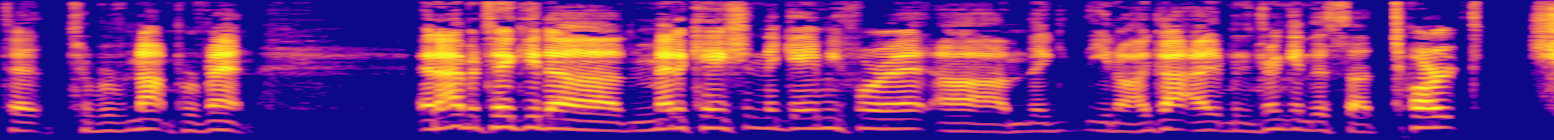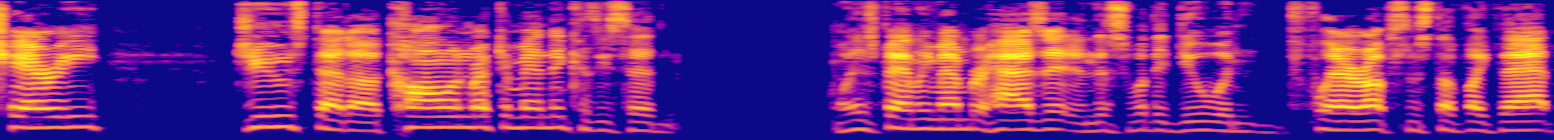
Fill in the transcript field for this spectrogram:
to, to not prevent. And I've been taking uh medication they gave me for it. Um, they, you know, I got I've been drinking this uh, tart cherry juice that uh, Colin recommended because he said well, his family member has it, and this is what they do when flare ups and stuff like that.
